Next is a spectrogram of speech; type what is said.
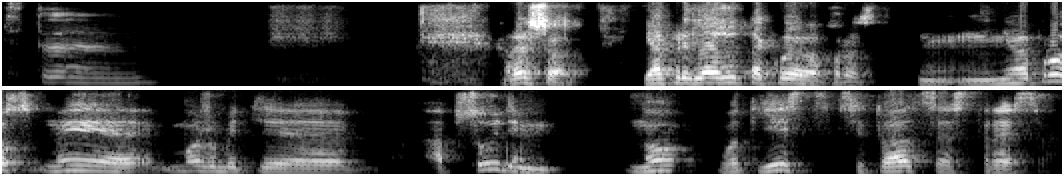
Что... Хорошо. Я предложу такой вопрос. Не вопрос, мы, может быть, э, обсудим, но вот есть ситуация стресса.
